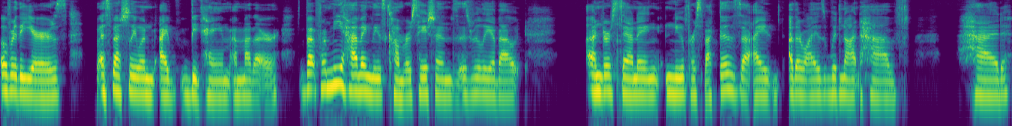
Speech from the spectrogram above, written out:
over the years, especially when I became a mother. But for me, having these conversations is really about understanding new perspectives that I otherwise would not have had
